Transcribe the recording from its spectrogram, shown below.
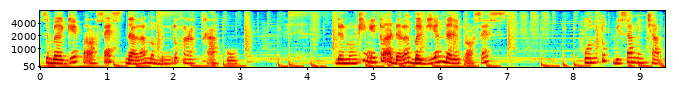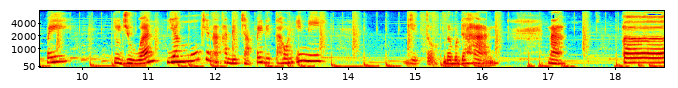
sebagai proses dalam membentuk karakter aku. Dan mungkin itu adalah bagian dari proses untuk bisa mencapai tujuan yang mungkin akan dicapai di tahun ini. Gitu mudah-mudahan Nah, uh,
